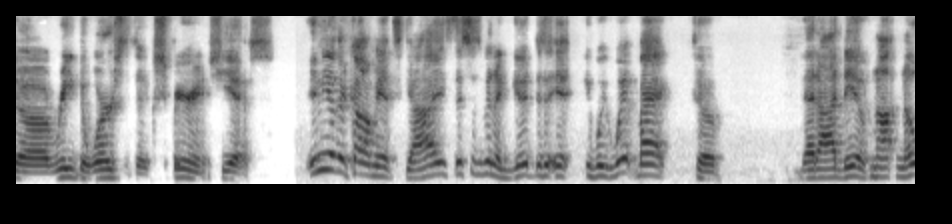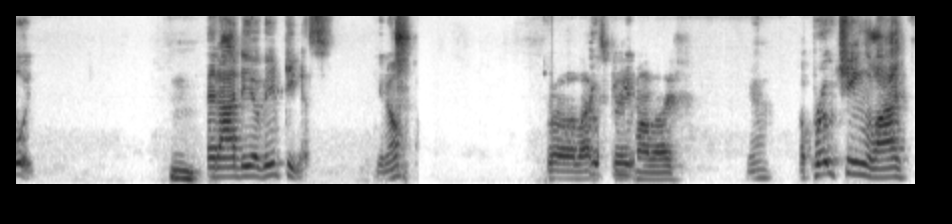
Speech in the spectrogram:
uh, read the words of the experience. Yes. Any other comments, guys? This has been a good. It, we went back to that idea of not knowing, Hmm. that idea of emptiness. You know, Well, I like to be my life. Yeah, approaching life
